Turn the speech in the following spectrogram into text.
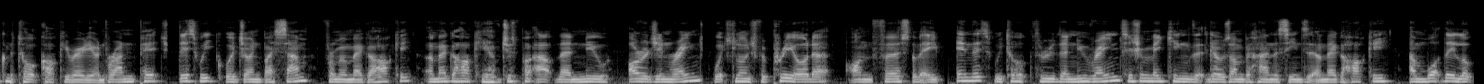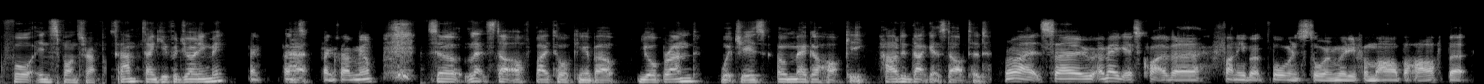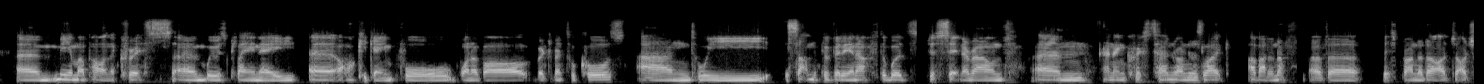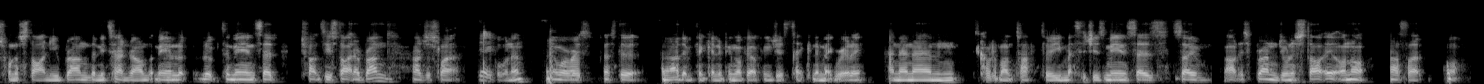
Welcome to Talk Hockey Radio and Brand Pitch. This week we're joined by Sam from Omega Hockey. Omega Hockey have just put out their new Origin range, which launched for pre-order on 1st of April. In this, we talk through the new range, decision making that goes on behind the scenes at Omega Hockey, and what they look for in sponsor app. Sam, thank you for joining me. Thanks, thanks, Uh, thanks for having me on. So let's start off by talking about your brand, which is Omega Hockey. How did that get started? Right, so Omega is quite of a funny but boring story, really, from our behalf. But um, me and my partner Chris, um, we was playing a, uh, a hockey game for one of our regimental corps, and we sat in the pavilion afterwards, just sitting around. Um, and then Chris turned around and was like, "I've had enough of uh, this brand. I, I just want to start a new brand." And he turned around at me and look, looked at me and said, fancy starting a brand?" I was just like, "Yeah, go on then. No worries, let's do it." And I didn't think anything of it. I think he was just taking a mick, really. And then um, a couple of months after, he messages me and says, "So, about this brand, do you want to start it or not?" I was like, "Oh."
